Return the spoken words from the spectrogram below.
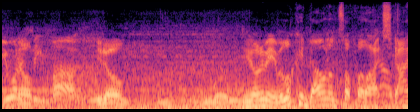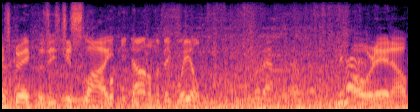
You want No. to see Mark. You don't. You know what I mean? We're looking down on top of like skyscrapers. It's just like, Looking down on the big wheel. oh, we're here now.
